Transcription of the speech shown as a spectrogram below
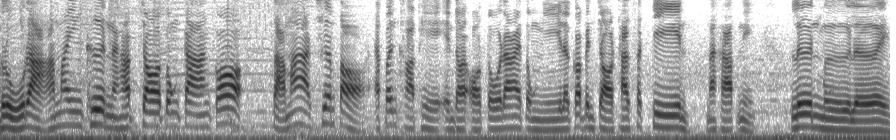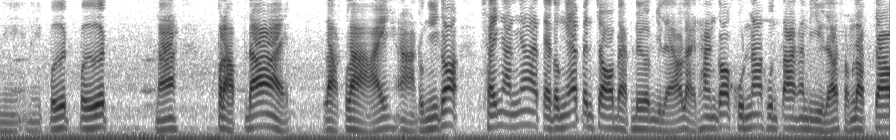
หรูหรามากยิ่งขึ้นนะครับ จอตรงกลางก็สามารถเชื่อมต่อ Apple CarPlay Android Auto ได้ตรงนี้ แล้วก็เป็นจอทัชสกรีนนะครับนี่ลื่นมือเลยนี่นี่ปื๊ดปื๊ดนะปรับได้ หลากหลายอ่าตรงนี้ก็ใช้งานง่าย แต่ตรงนี้เป็นจอแบบเดิมอยู่แล้ว หลายท่านก็คุ้นหน้าคุ้นตากันดีอยู่แล้วสำหรับเจ้า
